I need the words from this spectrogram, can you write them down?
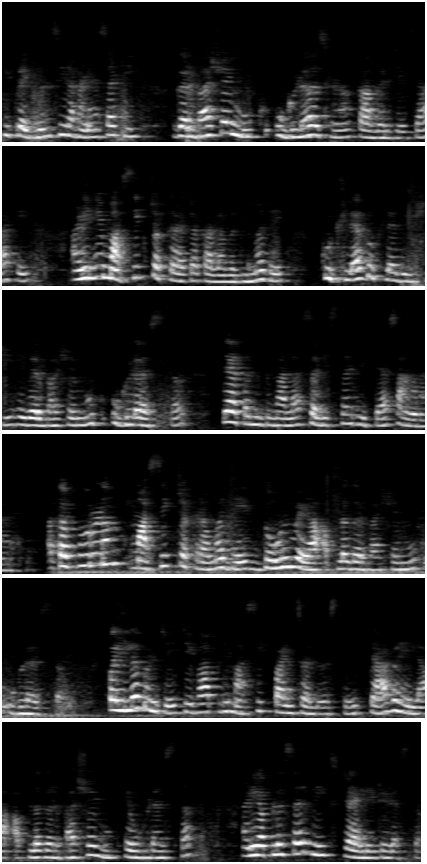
की प्रेग्नन्सी राहण्यासाठी गर्भाशय मुख उघडं असणं का गरजेचं आहे? आणि हे मासिक चक्राच्या कालावधीमध्ये कुठल्या कुठल्या दिवशी हे गर्भाशय मुख उघडं असतं ते आता मी तुम्हाला सविस्तररित्या सांगणार आहे. आता पूर्ण मासिक चक्रामध्ये दोन वेळा आपलं गर्भाशय मुख उघडं असतं. पहिलं म्हणजे जेव्हा आपली मासिक पाळी चालू असते त्यावेळेला आपलं गर्भाशय मुख हे उघडं असतं आणि आपलं सर्विक्स डायलेटेड असतं.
